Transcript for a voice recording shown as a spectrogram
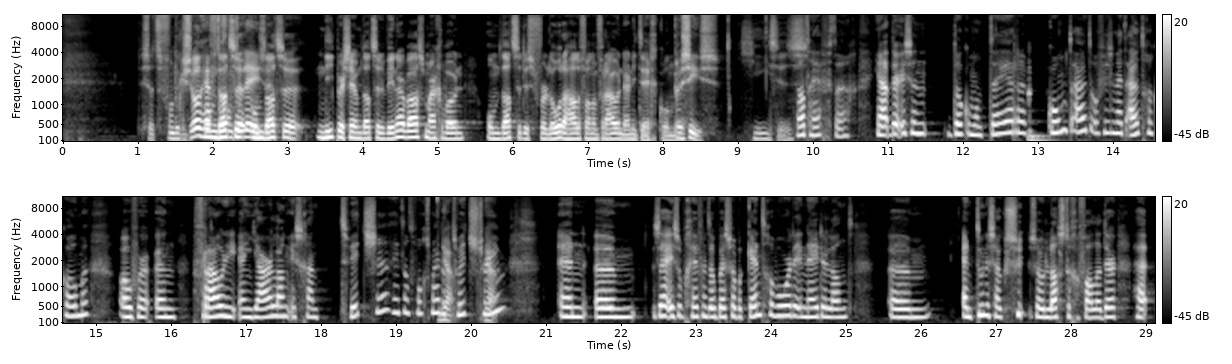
Dus dat vond ik zo heftig Omdat om ze, te lezen. omdat ze, niet per se omdat ze de winnaar was, maar gewoon omdat ze dus verloren hadden van een vrouw en daar niet tegen konden. Precies. Jezus. Wat heftig. Ja, er is een documentaire, komt uit of is net uitgekomen, over een vrouw die een jaar lang is gaan twitchen, heet dat volgens mij, Ja, Twitch-stream. En ehm, zij is op een gegeven moment ook best wel bekend geworden in Nederland. Ehm, en toen is ze ook zo lastig gevallen. Er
